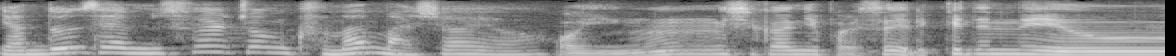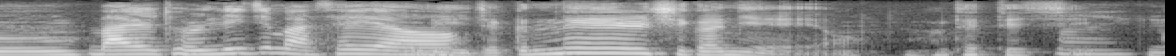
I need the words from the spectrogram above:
연돈쌤 술 좀 그만 마셔요. 어잉, 시간이 벌써 이렇게 됐네요. 말 돌리지 마세요. 우리 이제 끝낼 시간이에요. 태태씨.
